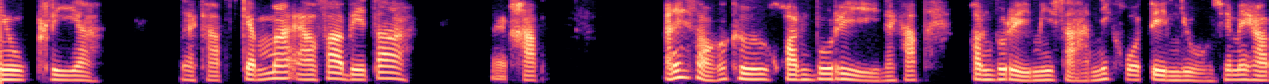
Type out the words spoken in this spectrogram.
นิวเคลียร์นะครับ แกมมาอัลฟาเบต้านะครับ อันที่2ก็คือควันบุหรี่นะครับ ควันบุหรี่มีสารนิโคตินอยู่ใช่ไหมครับ?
